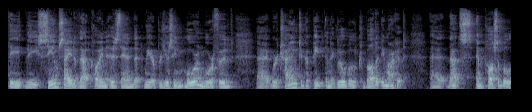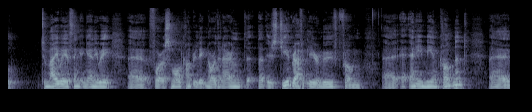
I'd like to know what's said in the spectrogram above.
the, the same side of that coin is then that we are producing more and more food. Uh, we're trying to compete in a global commodity market. Uh, that's impossible, to my way of thinking anyway, uh, for a small country like Northern Ireland that, that is geographically removed from uh, any main continent. Uh,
